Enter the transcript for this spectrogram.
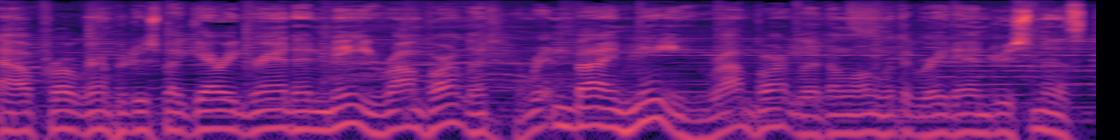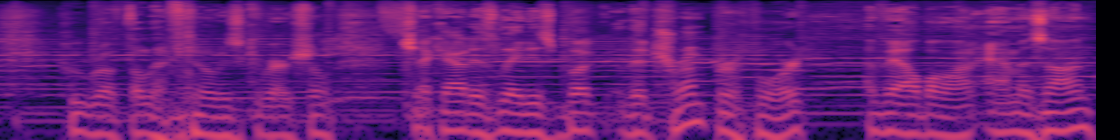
Our program produced by Gary Grant and me, Rob Bartlett. Written by me, Rob Bartlett, along with the great Andrew Smith, who wrote the Leftovers commercial. Check out his latest book, The Trump Report, available on Amazon,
